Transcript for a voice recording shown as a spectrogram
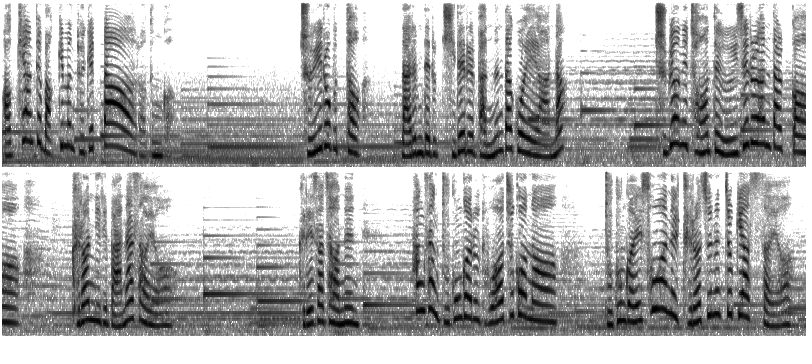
아키한테 맡기면 되겠다 라든가 주위로부터 나름대로 기대를 받는다고 해야 하나? 주변이 저한테 의지를 한달까 그런 일이 많아서요. 그래서 저는 항상 누군가를 도와주거나 누군가의 소원을 들어주는 쪽이었어요.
